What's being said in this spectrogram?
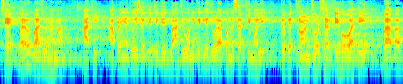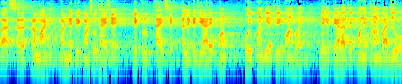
છે. બરાબર? બાજુના માપ આથી આપણે અહીંયા જોઈ શકીએ છીએ કે બાજુઓની કેટલી જોડ આપણને સરખી મળી. તો કે ત્રણ જોડ સરખી હોવાથી બા બા બા શરત પ્રમાણે બંને ત્રિકોણ શું થાય છે? એકરૂપ થાય છે. એટલે કે જ્યારે પણ કોઈ પણ બે ત્રિકોણ હોય, એટલે કે પહેલા ત્રિકોણની ત્રણ બાજુઓ,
